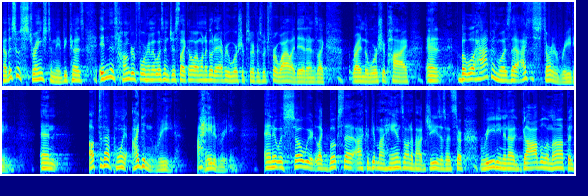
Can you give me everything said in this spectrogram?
Now, this was strange to me because in this hunger for him, it wasn't just like, oh, I want to go to every worship service, which for a while I did, and it's like riding the worship high. And, but what happened was that I just started reading. And up to that point, I didn't read. I hated reading. And it was so weird. Like books that I could get my hands on about Jesus, I'd start reading and I'd gobble them up. And,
